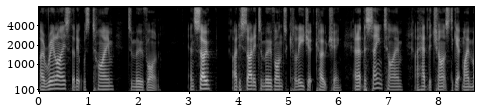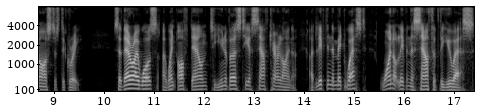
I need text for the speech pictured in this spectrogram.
I realized that it was time to move on. And so I decided to move on to collegiate coaching, and at the same time, I had the chance to get my master's degree. So there I was. I went off down to University of South Carolina. I'd lived in the Midwest. Why not live in the south of the US?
